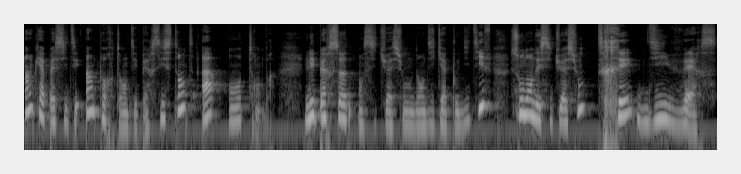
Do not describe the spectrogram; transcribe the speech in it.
incapacité importante et persistante à entendre. Les personnes en situation d'handicap auditif sont dans des situations très diverses.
